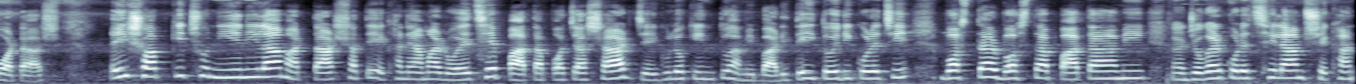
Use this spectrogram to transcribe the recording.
পটাশ। এই সব কিছু নিয়ে নিলাম আর তার সাথে এখানে আমার রয়েছে পাতা পচা সার, যেগুলো কিন্তু আমি বাড়িতেই তৈরি করেছি। বস্তার বস্তা পাতা আমি জোগাড় করেছিলাম। সেখান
